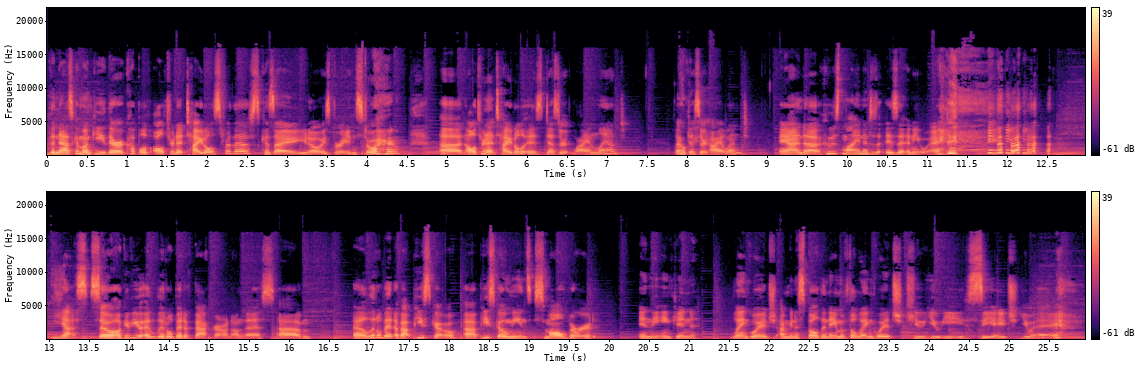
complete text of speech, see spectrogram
the Nazca Monkey, there are a couple of alternate titles for this because I, you know, always brainstorm. Uh, an alternate title is Desert Lion Land, like Okay. Desert Island. And uh, whose line is, is it anyway? Yes. So I'll give you a little bit of background on this. Um, a little bit about Pisco. Uh, Pisco means small bird in the Incan language. I'm going to spell the name of the language Q U E C H U A.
